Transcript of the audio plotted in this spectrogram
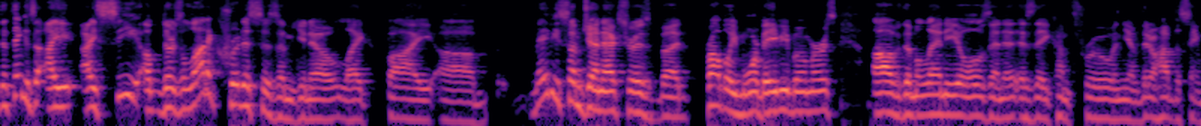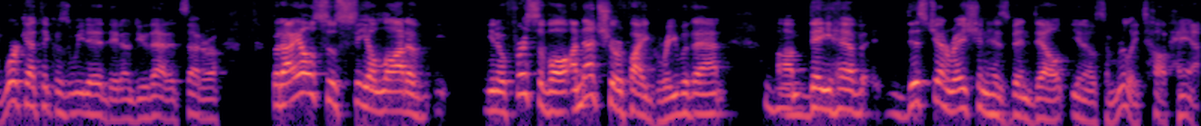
the thing is, I I see uh, there's a lot of criticism, you know, like by uh, maybe some Gen Xers, but probably more baby boomers of the millennials, and as they come through, and you know, they don't have the same work ethic as we did. They don't do that, etc. But I also see a lot of, you know, first of all, I'm not sure if I agree with that Mm-hmm. Um, they have this generation has been dealt, you know, some really tough hands.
